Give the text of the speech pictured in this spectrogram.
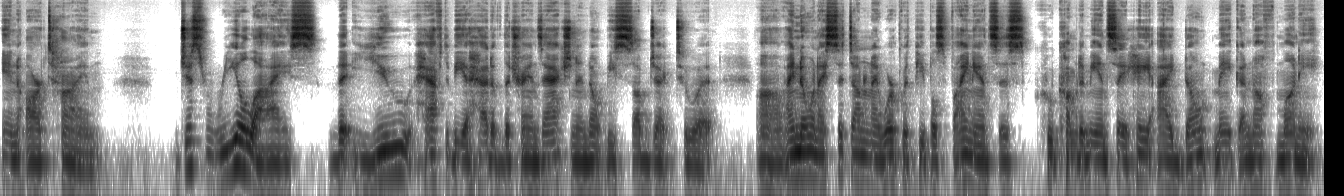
in our time. Just realize that you have to be ahead of the transaction and don't be subject to it. Uh, I know when I sit down and I work with people's finances who come to me and say, Hey, I don't make enough money.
